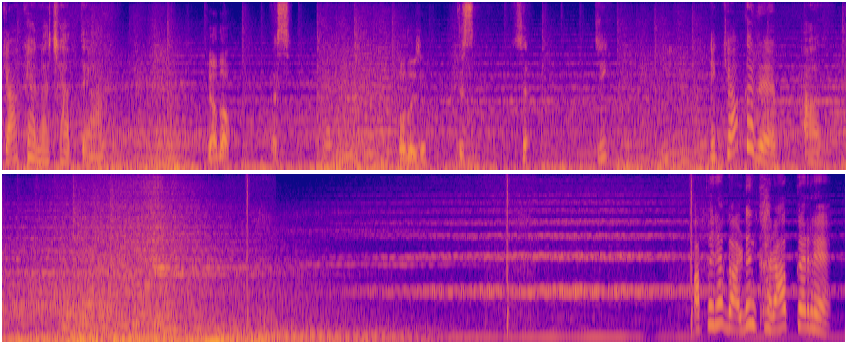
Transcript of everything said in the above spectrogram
क्या कहना चाहते हैं आप? यादव? यस खोदो इसे। सर, जी ये क्या कर रहे हैं आप? आप मेरा गार्डन खराब कर रहे हैं।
